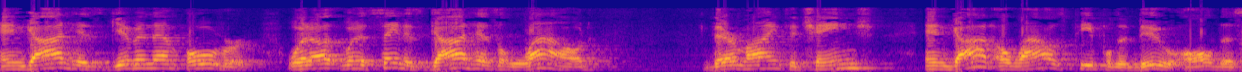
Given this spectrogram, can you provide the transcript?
And God has given them over. What, what it's saying is God has allowed their mind to change. And God allows people to do all this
